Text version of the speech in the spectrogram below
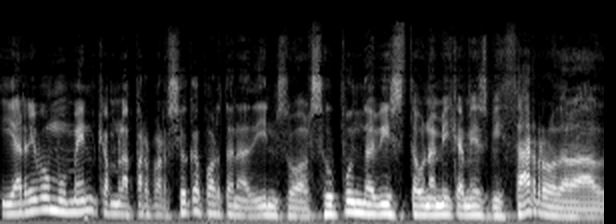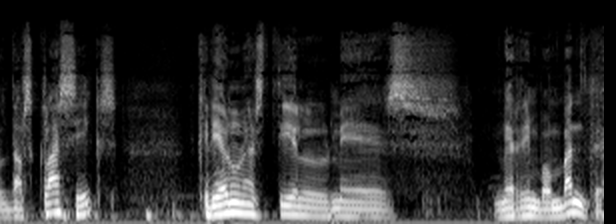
i arriba un moment que amb la perversió que porten a dins o el seu punt de vista una mica més bizarro de la, dels clàssics, creen un estil més, més rimbombante.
